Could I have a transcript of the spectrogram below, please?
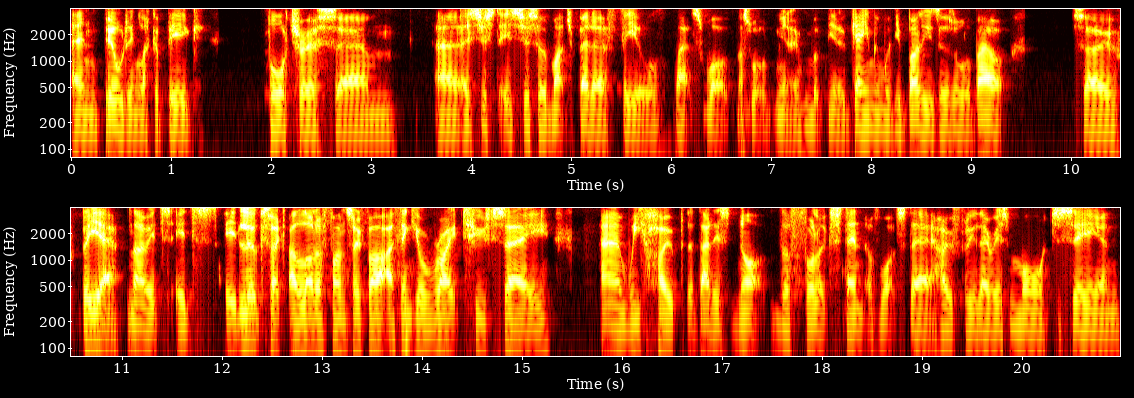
and building like a big fortress. Um, uh, it's just it's just a much better feel. That's what that's what you know you know gaming with your buddies is all about. So, but yeah, no, it's it's it looks like a lot of fun so far. I think you're right to say and we hope that that is not the full extent of what's there. Hopefully, there is more to see, and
